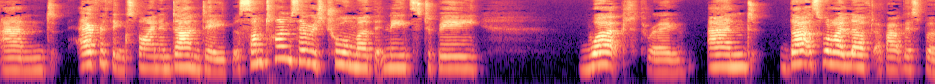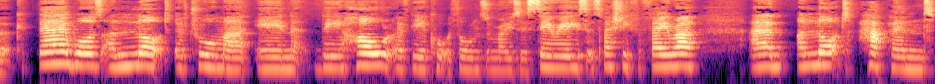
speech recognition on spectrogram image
and everything's fine and dandy, but sometimes there is trauma that needs to be worked through. And that's what I loved about this book. There was a lot of trauma in the whole of the A Court of Thorns and Roses series, especially for Feyre. Um, a lot happened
